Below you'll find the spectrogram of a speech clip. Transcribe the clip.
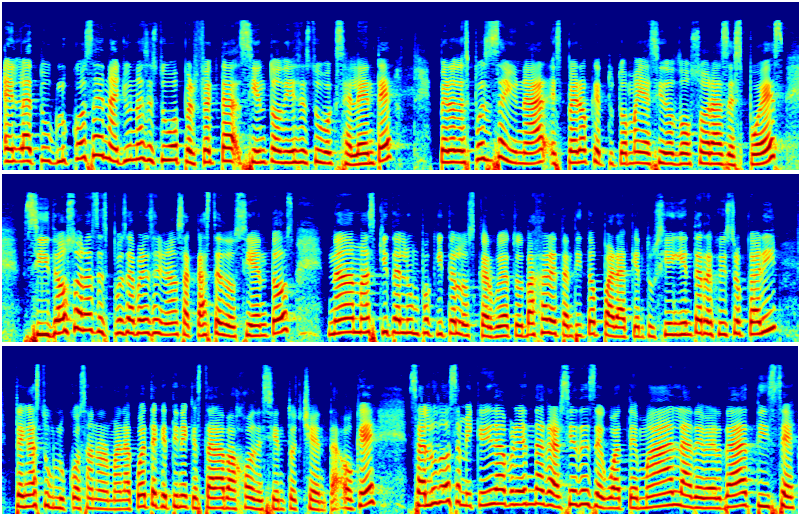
eh, la, tu glucosa en ayunas estuvo perfecta, 110 estuvo excelente, pero después de desayunar, espero que tu toma haya sido dos horas después. Si dos horas después de haber desayunado sacaste 200, nada más quítale un poquito los carbohidratos, bájale tantito para que en tu siguiente registro, Cari, tengas tu glucosa normal. Acuérdate que tiene que estar abajo de 180, ¿ok? Saludos a mi querida Brenda García desde Guatemala, de verdad, dice,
